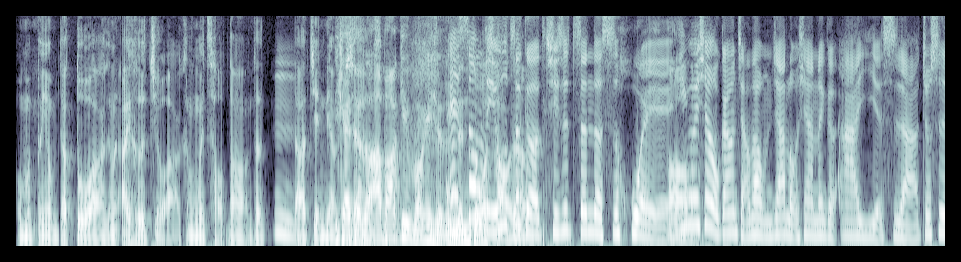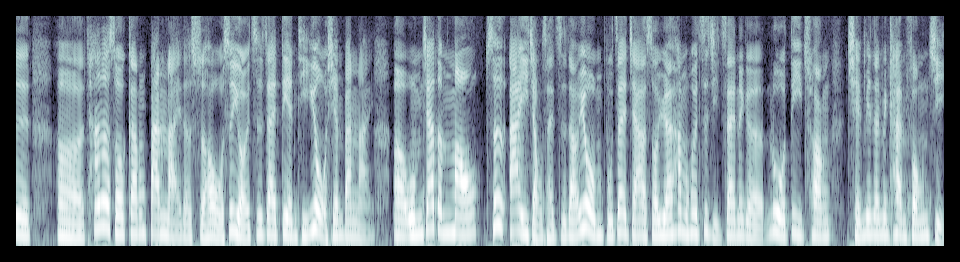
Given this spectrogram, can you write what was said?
我们朋友比较多啊，可能爱喝酒啊，可能会吵到，这嗯大家见谅。一开始说阿巴给我给人人多吵。送礼物这个其实真的是会、欸，因为像我刚刚讲到，我们家楼下那个阿姨也是啊，就是呃，她那时候刚搬来的时候，我是有一次在电梯，因为我先搬来，呃，我们家的猫，这阿姨讲我才知道，因为我们不在家的时候，原来他们会自己在那个落地窗前面那边看风景，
